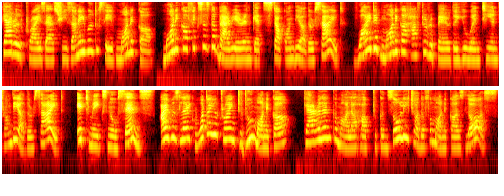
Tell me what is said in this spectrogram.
Carol cries as she's unable to save Monica. Monica fixes the barrier and gets stuck on the other side. Why did Monica have to repair the UNTN from the other side? It makes no sense. I was like, What are you trying to do, Monica? Carol and Kamala hug to console each other for Monica's loss.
